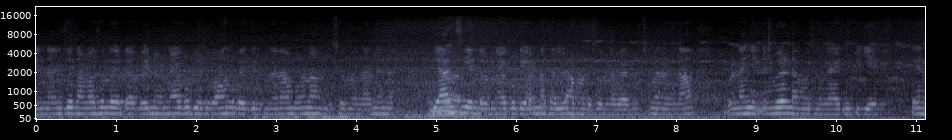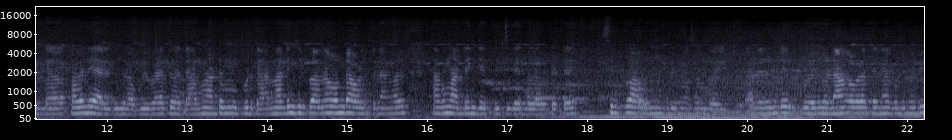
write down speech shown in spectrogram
என்னன்னு சொன்ன வசந்த கிட்ட போய் இன்னொரு நாய்க்குட்டி ஒன்று வாங்குறதுக்கு இருந்தேன். நான் வேணாம்னு சொன்னேன். நான் என்ன யான்சி என்ற ஒரு நாய்க்குட்டி அண்ணா சொல்லாமட்டு சொன்னவர் சும்மா நான் சொன்னேன் வேண்டாம என்னடா கவலையாக இருக்குது அப்படி வளர்த்து வளர்த்து அருநாட்டம் இப்படி அருநாட்டம் சிற்பா தான் உண்டா வளர்த்துனாங்க அருநாட்டம் சேர்த்துச்சு எங்களை விட்டுட்டு சிற்பாவும் இப்படி மோசம் போயிட்டு ஆனால் ரெண்டு எங்கள் நாங்கள் வளர்த்த நாய்க்குட்டி மாதிரி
